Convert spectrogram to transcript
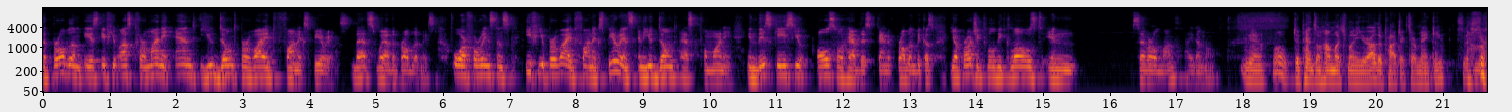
The problem is if you ask for money and you don't provide fun experience. That's where the problem is. Or for instance, if you provide fun experience and you don't ask for money, in this case, you also have this kind of problem because your project will be closed in several months. I don't know. Yeah, well, depends on how much money your other projects are making. So. Yeah.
